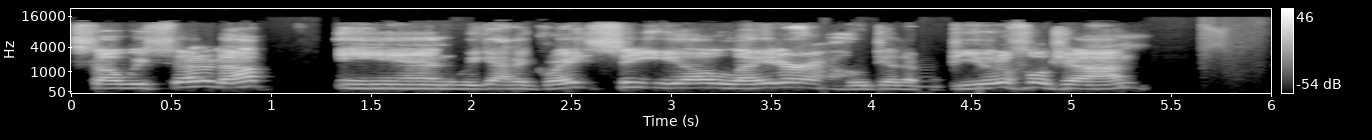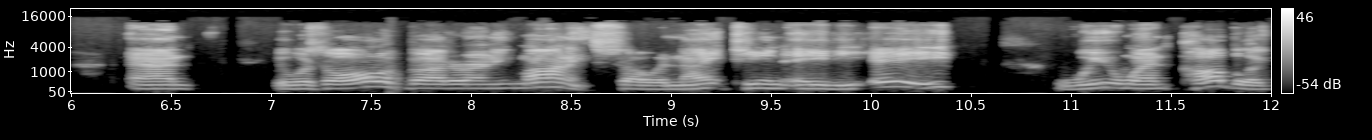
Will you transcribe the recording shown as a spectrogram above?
So we set it up and we got a great CEO later who did a beautiful job. And it was all about earning money. So in 1988, we went public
